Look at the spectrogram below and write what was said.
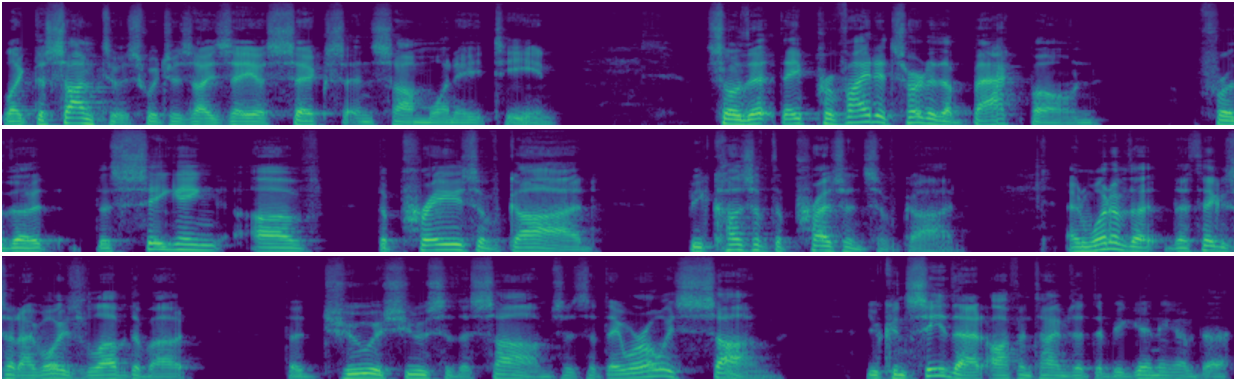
like the Sanctus, which is Isaiah 6 and Psalm 118. So that they provided sort of the backbone for the, the singing of the praise of God because of the presence of God. And one of the, the things that I've always loved about the Jewish use of the Psalms is that they were always sung. You can see that oftentimes at the beginning of the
